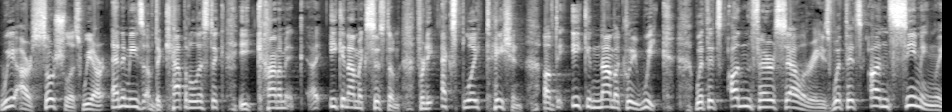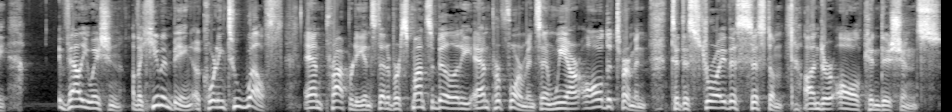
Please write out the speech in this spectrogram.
We are socialists. We are enemies of the capitalistic economic uh, economic system for the exploitation of the economically weak, with its unfair salaries, with its unseemingly evaluation of a human being according to wealth and property instead of responsibility and performance, and we are all determined to destroy this system under all conditions.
